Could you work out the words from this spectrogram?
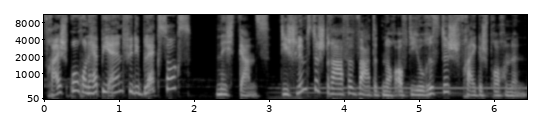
Freispruch und Happy End für die Black Sox? Nicht ganz. Die schlimmste Strafe wartet noch auf die juristisch Freigesprochenen.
